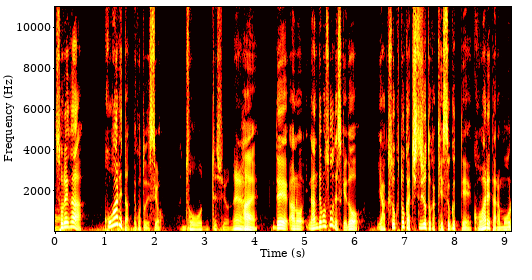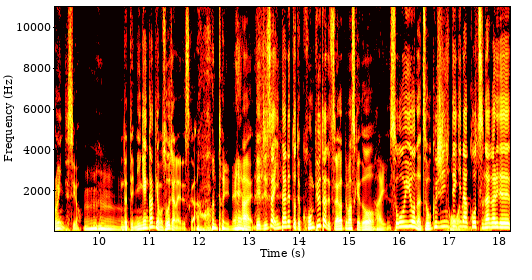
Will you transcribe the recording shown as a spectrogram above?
それが壊れたってことですよ、そうですよね。はい、であの何でもそうですけど約束とか秩序とか結束って壊れたら脆いんですよ。うん。だって人間関係もそうじゃないですか。本当にね、はい、で実はインターネットってコンピューターでつながってますけど、はい。そういうような俗人的なこうつながりで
